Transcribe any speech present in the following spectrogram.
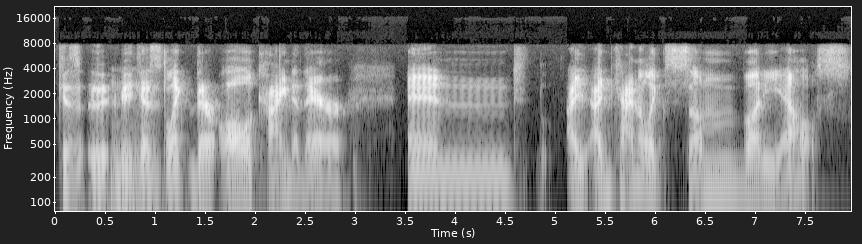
because uh, mm-hmm. because like they're all kind of there, and I I'd kind of like somebody else.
